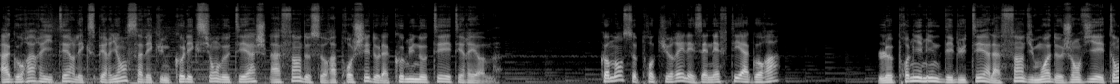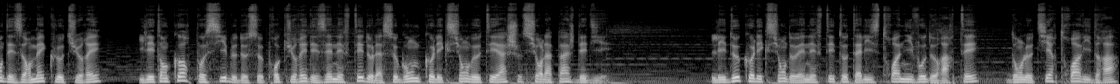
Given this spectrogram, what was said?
Agora réitère l'expérience avec une collection ETH afin de se rapprocher de la communauté Ethereum. Comment se procurer les NFT Agora? Le premier mine débuté à la fin du mois de janvier étant désormais clôturé, il est encore possible de se procurer des NFT de la seconde collection ETH sur la page dédiée. Les deux collections de NFT totalisent trois niveaux de rareté, dont le tiers 3 Hydra,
